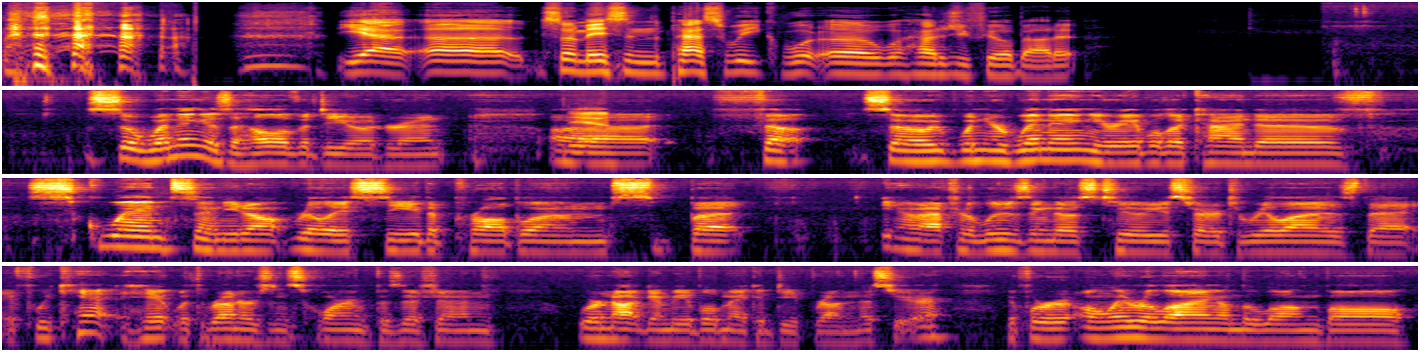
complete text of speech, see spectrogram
yeah. Uh, so Mason, the past week, what? Uh, how did you feel about it? So winning is a hell of a deodorant. Yeah. Uh, fe- so when you're winning, you're able to kind of squint and you don't really see the problems. But you know, after losing those two, you start to realize that if we can't hit with runners in scoring position, we're not going to be able to make a deep run this year. If we're only relying on the long ball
